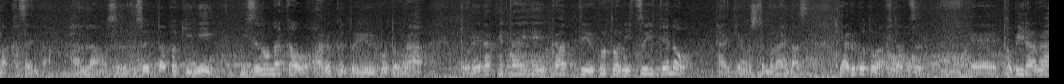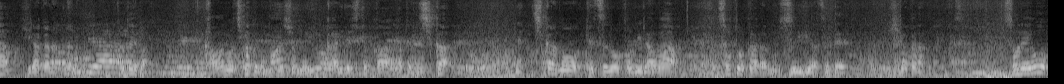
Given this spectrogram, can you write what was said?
まあ、河川が氾濫をする。そういった時に水の中を歩くということがどれだけ大変かっていうことについての体験をしてもらいます。やることは2つ、えー扉が開かなくなる。例えば川の近くのマンションの1階ですとかあと地下、ね、地下の鉄の扉は外からの水圧で開かなくなります。それを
